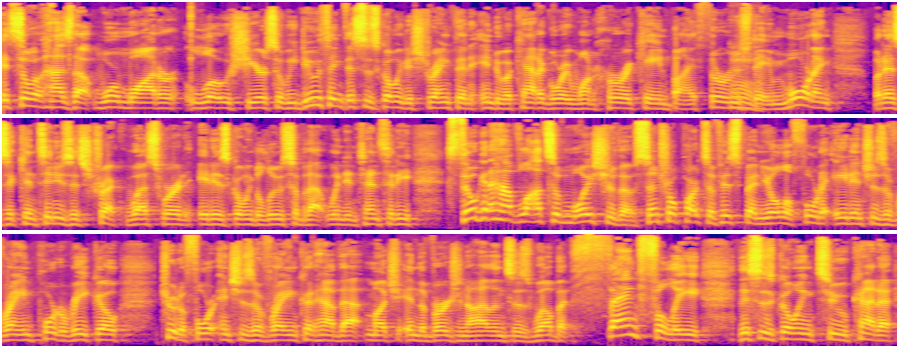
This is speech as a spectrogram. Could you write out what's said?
it still has that warm water, low shear. So we do think this is going to strengthen into a Category 1 hurricane by Thursday mm. morning. But as it continues its trek westward, it is going to lose some of that wind intensity. Still going to have lots of moisture, though. Central parts of Hispaniola, 4 to 8 inches of rain. Puerto Rico, 2 to 4 inches of rain. Could have that much in the Virgin Islands as well. But thankfully, this is going to kind of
